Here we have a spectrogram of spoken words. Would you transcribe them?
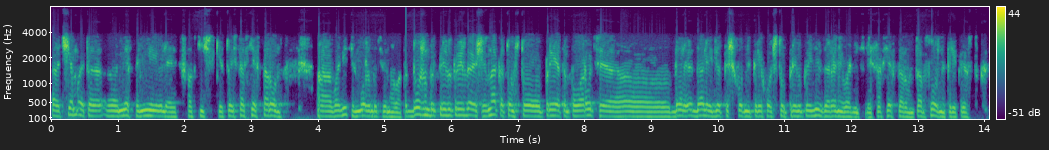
э, чем это э, место не является фактически. То есть со всех сторон э, водитель может быть виноват. Должен быть предупреждающий знак о том, что при этом повороте э, далее, далее идет пешеходный переход, чтобы предупредить заранее водителей со всех сторон. Там сложный перекресток.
